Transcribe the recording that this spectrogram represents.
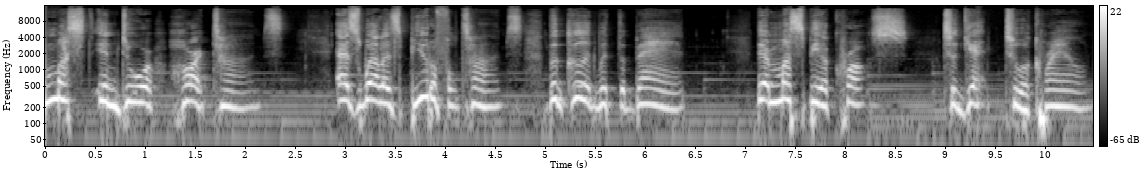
must endure hard times as well as beautiful times, the good with the bad. There must be a cross to get to a crown.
